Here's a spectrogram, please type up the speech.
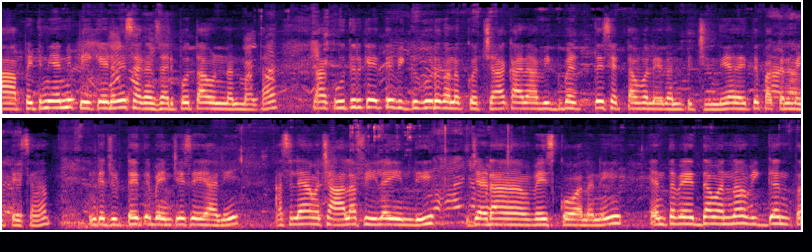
ఆ పెట్టినవన్నీ పీకేయడమే సగం సరిపోతా ఉందన్నమాట. నా కూతురికి అయితే విగ్ కూడా కొనుక్కొచ్చా కానీ ఆ విగ్ పెడితే సెట్ అవ్వలేదు అనిపించింది అదైతే పక్కన పెట్టేసా ఇంకా జుట్టు అయితే బెంచేసేయాలి అసలే ఆమె చాలా ఫీల్ అయ్యింది జడ వేసుకోవాలని. ఎంత వేద్దామన్నా విగ్ అంత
